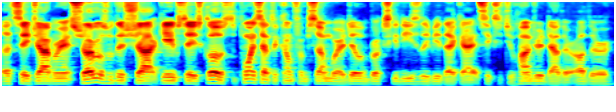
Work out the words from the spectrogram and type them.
Let's say John Morant struggles with his shot, game stays close. The points have to come from somewhere. Dillon Brooks could easily be that guy at 6,200. Now there are other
